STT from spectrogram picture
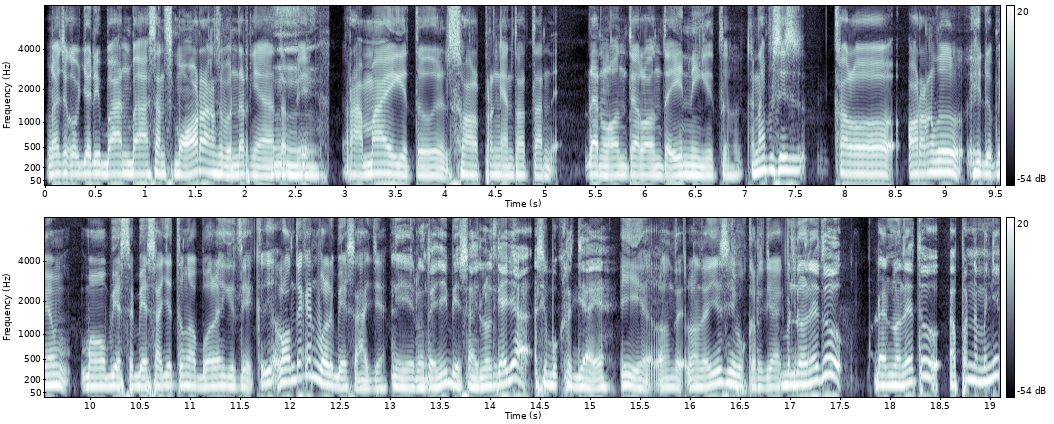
nggak cukup jadi bahan bahasan semua orang sebenarnya, tapi ramai gitu soal pengentotan dan lonte-lonte ini gitu. Kenapa sih kalau orang tuh hidupnya mau biasa-biasa aja tuh nggak boleh gitu ya? Lonte kan boleh biasa aja. iya lonte aja biasa lonte aja sibuk kerja ya Iya, lonte lonte aja sih bekerja. Benernya tuh dan lonte tuh apa namanya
